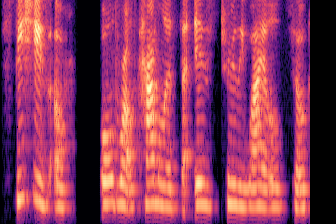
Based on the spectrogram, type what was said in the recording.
species of old world camelid that is truly wild. So,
